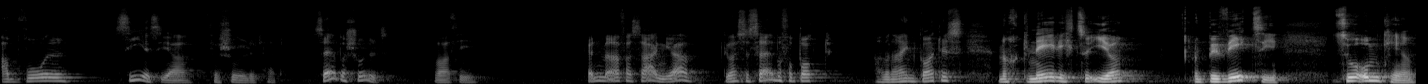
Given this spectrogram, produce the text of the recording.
obwohl sie es ja verschuldet hat. Selber schuld war sie. Können wir einfach sagen, ja, du hast es selber verbockt. Aber nein, Gott ist noch gnädig zu ihr und bewegt sie zur Umkehr.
